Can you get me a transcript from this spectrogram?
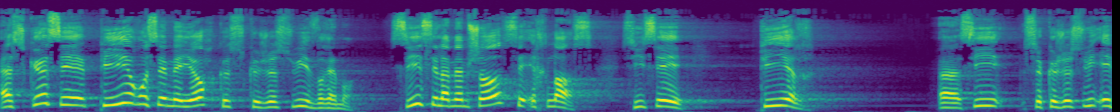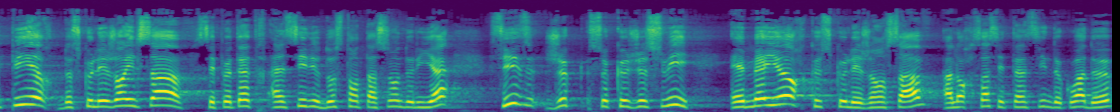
est-ce que c'est pire ou c'est meilleur que ce que je suis vraiment? Si c'est la même chose, c'est ikhlas. Si c'est pire, euh, si ce que je suis est pire de ce que les gens ils savent, c'est peut-être un signe d'ostentation de riya. Si je, ce que je suis est meilleur que ce que les gens savent, alors ça c'est un signe de quoi? De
